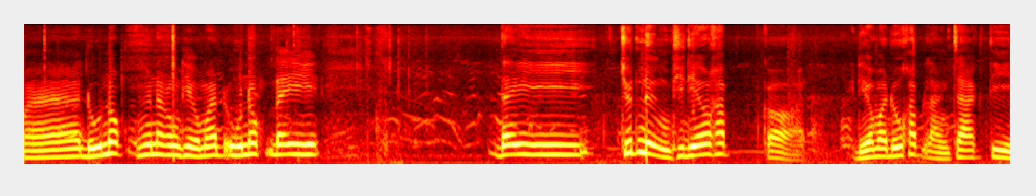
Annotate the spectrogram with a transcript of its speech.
มาดูนกคือนักท่องเที่ยวมาดูนกได้ ได้จุดหนึ่งทีเดียวครับ ก็เดี๋ยวมาดูครับหลังจากที่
